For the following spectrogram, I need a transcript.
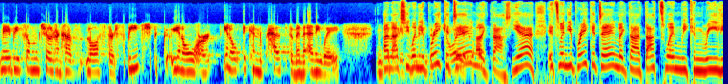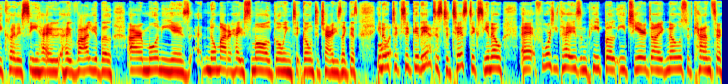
Maybe some children have lost their speech, you know, or you know, it can help them in any way. And actually, when you break it down like that, yeah, it's when you break it down like that, that's when we can really kind of see how, how valuable our money is, no matter how small, going to going to charities like this. You know, to, to get into statistics, you know, uh, 40,000 people each year diagnosed with cancer,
